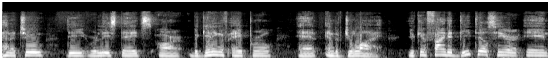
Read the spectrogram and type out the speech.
HANA 2, the release dates are beginning of April and end of July. You can find the details here in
